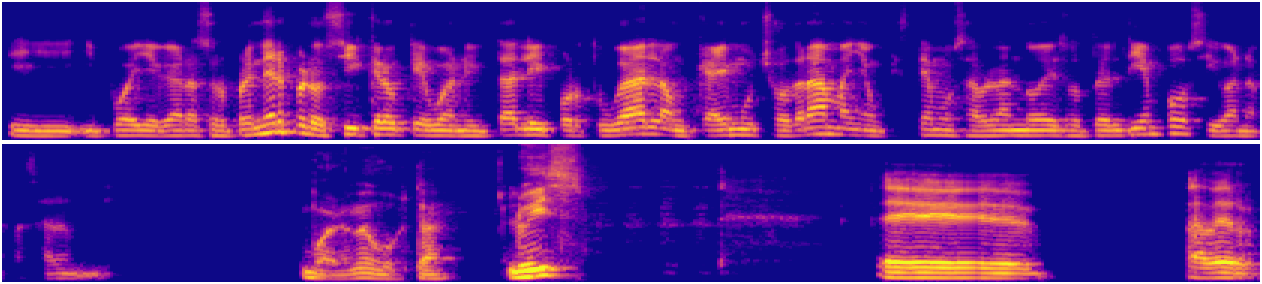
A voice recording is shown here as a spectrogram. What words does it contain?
y, puede llegar a sorprender, pero sí creo que, bueno, Italia y Portugal, aunque hay mucho drama y aunque estemos hablando de eso todo el tiempo, sí van a pasar al Mundial. Bueno, me gusta. Luis. Eh, a ver,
